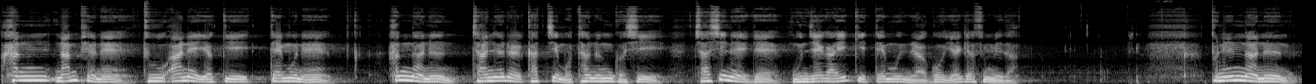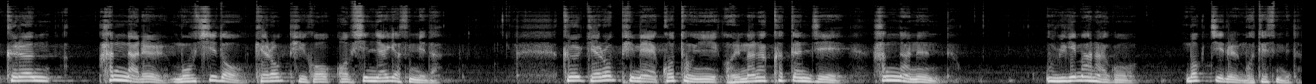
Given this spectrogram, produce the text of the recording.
한 남편의 두 아내였기 때문에 한나는 자녀를 갖지 못하는 것이 자신에게 문제가 있기 때문이라고 여겼습니다. 분인나는 그런 한나를 몹시도 괴롭히고 업신여겼습니다. 그 괴롭힘의 고통이 얼마나 컸던지 한나는 울기만 하고 먹지를 못했습니다.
